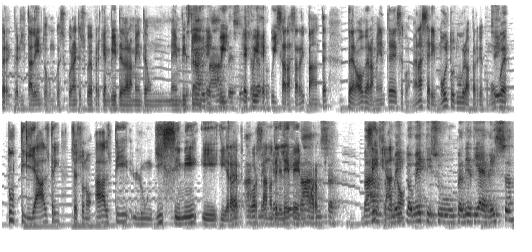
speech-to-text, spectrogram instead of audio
per, per il talento comunque sicuramente superiore perché Embiid è veramente un MVP e qui, sì, e qui- certo. e qui sarà straripante però veramente secondo me è una serie molto dura perché comunque tutti gli altri cioè sono alti lunghissimi i, i Cioè, Raptors ah, hanno delle leve enormi Barnes, Sì, lo, hanno- metti, lo metti su per dirti Harris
